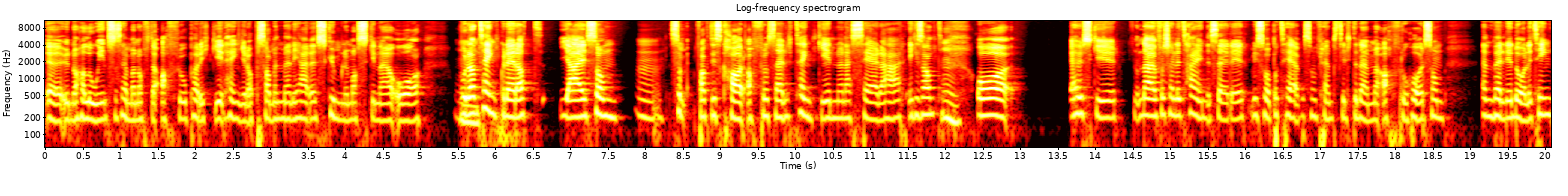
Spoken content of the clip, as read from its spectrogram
eh, under halloween, så ser man ofte afroparykker henger opp sammen med de her skumle maskene. Og hvordan tenker dere at jeg som, Mm. som faktisk har afro selv, tenker når jeg ser det her? Ikke sant? Mm. Og jeg husker Det er jo forskjellige tegneserier vi så på TV som fremstilte det med afrohår som en veldig dårlig ting.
